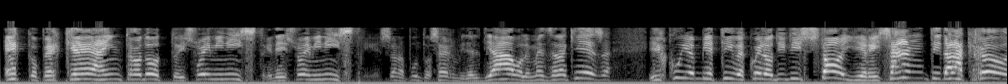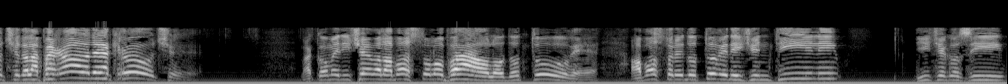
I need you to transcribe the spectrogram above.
Ecco perché ha introdotto i suoi ministri, dei suoi ministri, che sono appunto servi del diavolo in mezzo alla Chiesa, il cui obiettivo è quello di distogliere i santi dalla croce, dalla parola della croce. Ma come diceva l'Apostolo Paolo, dottore, apostolo e dottore dei gentili, dice così,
